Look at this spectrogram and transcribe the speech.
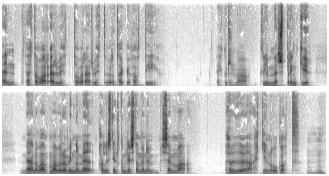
en þetta var erfitt. Það var erfitt að vera að taka þátt í einhverjum svona glimmersprengju meðan að maður var að vinna með palestínskum listamönnum sem að höfðu það ekki nógu gott. Mm Mm,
